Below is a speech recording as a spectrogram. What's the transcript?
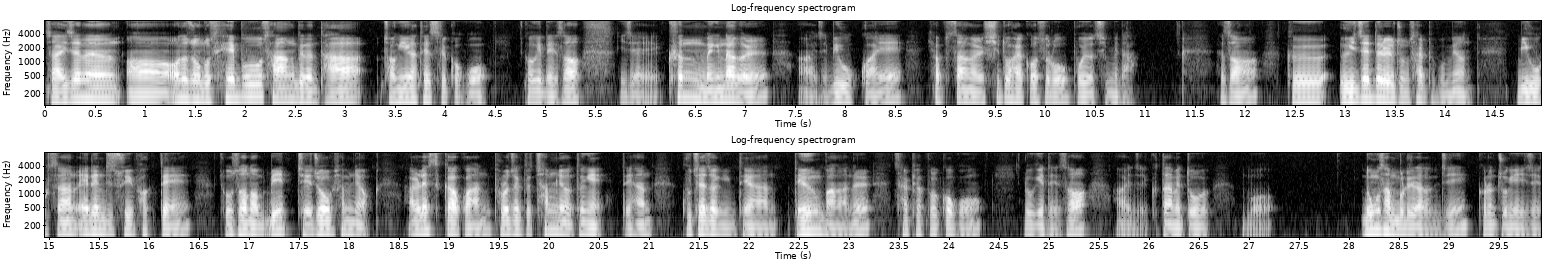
자, 이제는 어, 어느 정도 세부 사항들은 다 정의가 됐을 거고 거기에 대해서 이제 큰 맥락을 어, 이제 미국과의 협상을 시도할 것으로 보여집니다. 그래서 그 의제들을 좀 살펴보면 미국산 LNG 수입 확대, 조선업 및 제조업 협력, 알래스카관 프로젝트 참여 등에 대한 구체적인 대안, 대응 방안을 살펴볼 거고 여기에 대해서 어, 이제 그 다음에 또뭐 농산물이라든지 그런 쪽에 이제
